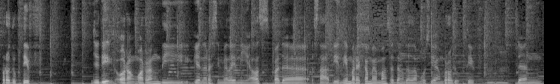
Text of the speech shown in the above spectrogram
produktif. Jadi orang-orang di generasi millennials pada saat ini mereka memang sedang dalam usia yang produktif. Dan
